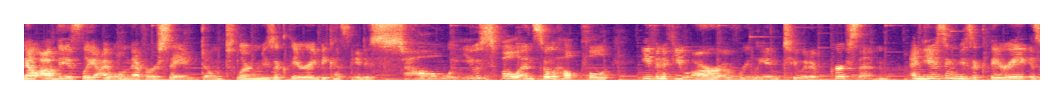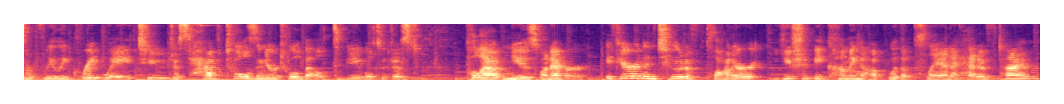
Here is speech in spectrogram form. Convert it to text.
Now, obviously, I will never say don't learn music theory because it is so useful and so helpful even if you are a really intuitive person. And using music theory is a really great way to just have tools in your tool belt to be able to just pull out and use whenever. If you're an intuitive plotter, you should be coming up with a plan ahead of time,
